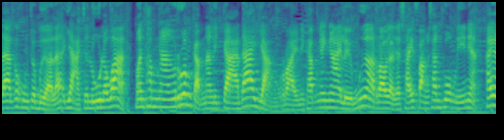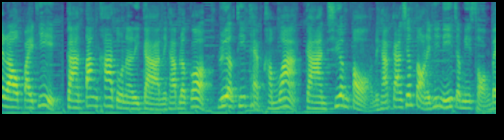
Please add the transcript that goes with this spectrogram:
แล้วก็คงจะเบื่อแล้วอยากจะรู้แล้วว่ามันทำงานร่วมกับนาฬิกาได้อย่างไรนะครับง่ายๆเลยเมื่อเราอยากจะใช้ฟังก์ชันพวกนี้เนี่ยให้เราไปที่การตั้งค่าตัวนาฬิกานะครับแล้วก็เลือกที่แท็บคำว่าการเชื่อมต่อนะครับการเชื่อมต่อในที่นี้จะมี 2 แบ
